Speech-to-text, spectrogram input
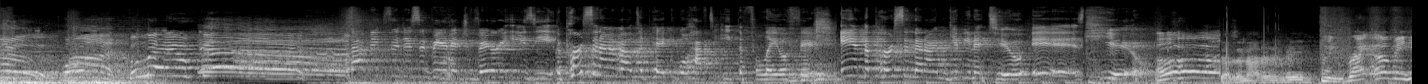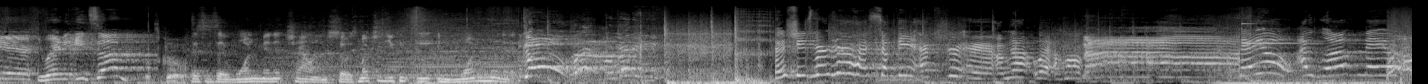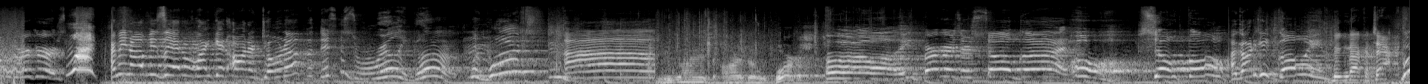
one. filet of fish! That makes the disadvantage very easy. The person I'm about to pick will have to eat the filet o fish, and the person that I'm giving it to is Q. Oh, Doesn't matter to me. coming right over here. You ready to eat some? Let's go. This is a one minute challenge, so as much as you can eat in one minute. Go! I'm ready. This cheeseburger has something extra in it. I'm not lit, huh? Mayo! I love mayo on burgers. What? I mean, obviously I don't like it on a donut, but this is really good. Wait, what? Um, You guys are the worst. oh, these burgers are so good. Oh, so full. I gotta keep going. Big Mac attack.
